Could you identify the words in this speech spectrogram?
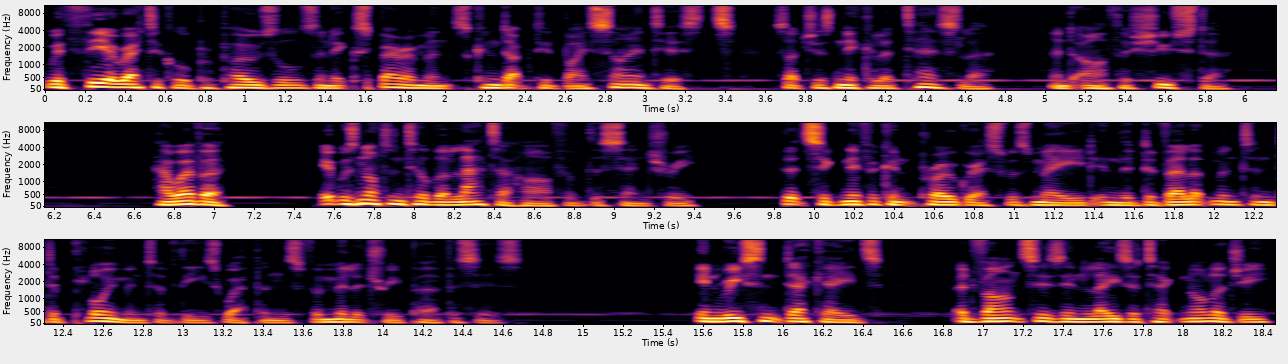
with theoretical proposals and experiments conducted by scientists such as Nikola Tesla and Arthur Schuster. However, it was not until the latter half of the century that significant progress was made in the development and deployment of these weapons for military purposes. In recent decades, advances in laser technology,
